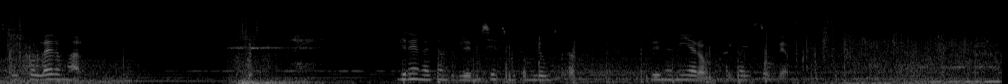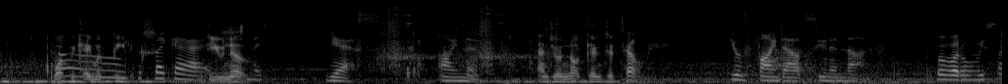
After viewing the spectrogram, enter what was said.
Ska vi kolla i de här? Grejen är att jag inte bryr mig så jättemycket om looten. Jag bryr mig mer om själva historien. What became of Felix? guy. Do you know? Yes, I know. And you're not going to tell me? You'll find out soon enough. Vad var det hon visste?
